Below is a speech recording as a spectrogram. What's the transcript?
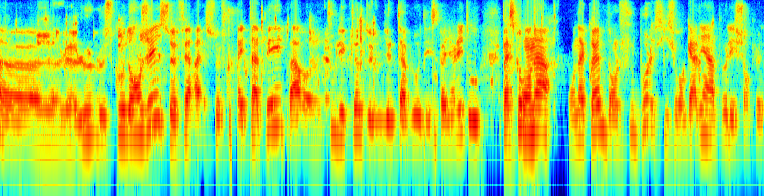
euh, le, le, le SCO d'Angers se, ferait- se ferait taper par euh, tous les clubs de milieu de tableau d'Espagnols et tout. Parce qu'on a, on a quand même dans le football, si vous regardez un peu les championnats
